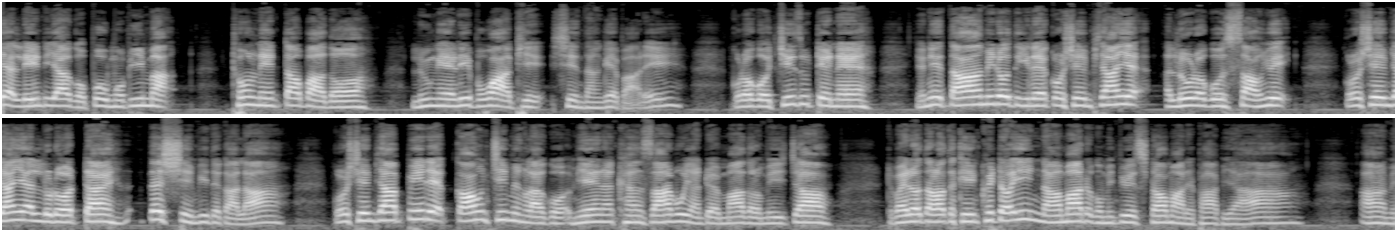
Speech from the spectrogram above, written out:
ရဲ့လင်းတရားကိုပုံမပြီးမှထွန်းလင်းတောက်ပသောလူငယ်လေးဘဝအဖြစ်ရှင်သန်ခဲ့ပါတယ်။ကိုရောကိုကျေးဇူးတင်တယ်။ယနေ့သားသမီးတို့ဒီလေကရိုရှင်ပြရဲ့အလိုတော်ကိုဆောင်၍ကရိုရှင်ပြရဲ့အလိုတော်တိုင်းအသက်ရှင်ပြီးတကလား။ကိုရှင်ပြပေးတဲ့ကောင်းချီးမင်္ဂလာကိုအမြဲတမ်းခံစားဖို့ရန်အတွက်မာတော်မီကြောင်းတပိုင်တော်တော်သခင်ခရစ်တော်၏နာမတော်ကိုမြှွေးစတောင်းပါတယ်ဖပါဗျာ အာမ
